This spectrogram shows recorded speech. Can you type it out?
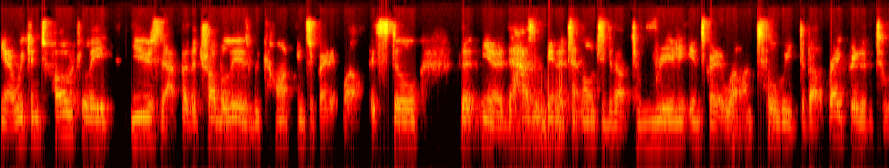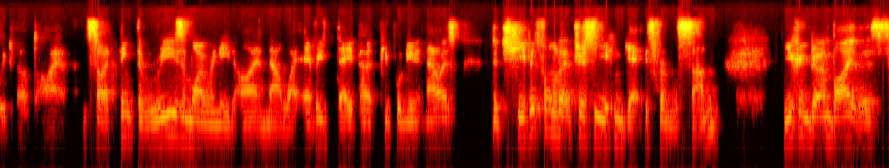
You know we can totally use that, but the trouble is we can't integrate it well. It's still that you know there hasn't been a technology developed to really integrate it well until we developed RedGrid, until we developed IOEN. And so I think the reason why we need IOEN now, why every day people need it now, is the cheapest form of electricity you can get is from the sun. You can go and buy this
